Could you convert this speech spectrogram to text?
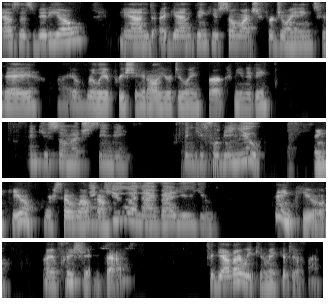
as this video. And again, thank you so much for joining today. I really appreciate all you're doing for our community. Thank you so much, Cindy. Thank you for being you. Thank you. You're so welcome. Thank you, and I value you. Thank you. I appreciate that. Together, we can make a difference.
